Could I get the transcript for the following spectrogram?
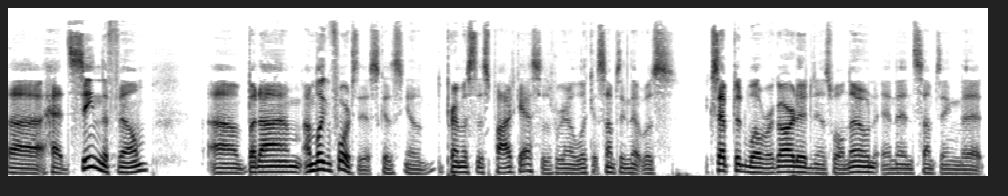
uh, had seen the film. Uh, but I'm I'm looking forward to this because you know the premise of this podcast is we're going to look at something that was accepted, well regarded, and is well known, and then something that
